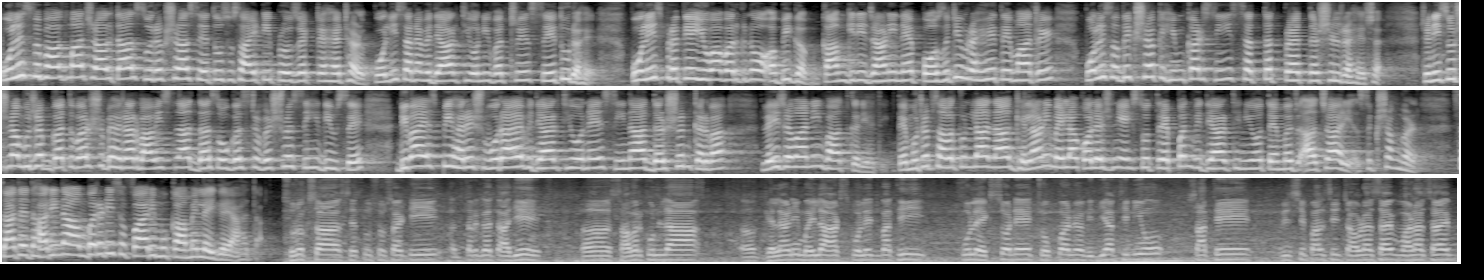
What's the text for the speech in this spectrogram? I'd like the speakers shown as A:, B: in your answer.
A: Police વિભાગમાં ચાલતા Suraksha Setu society project હેઠળ પોલીસ અને વિદ્યાર્થીઓની વચ્ચે સેતુ રહે. પોલીસ પ્રત્યે યુવા વર્ગનો અભિગમ કામગીરી જાણીને પોઝિટિવ રહે તે માટે પોલીસ અધિક્ષક હિમકરસિંહ સતત પ્રયત્નશીલ રહે છે. જેની સૂચના મુજબ ગત વર્ષ બે હજાર બાવીસના દસ ઓગસ્ટ વિશ્વ સિંહ દિવસે ડીવાયએસપી હરેશ વોરાએ વિદ્યાર્થીઓને સિંહના દર્શન કરવા લઈ જવાની વાત કરી હતી. તે મુજબ સાવરકુંડલાના ઘેલાણી મહિલા કોલેજની એકસો ત્રેપન વિદ્યાર્થીનીઓ તેમજ આચાર્ય, શિક્ષકગણ સાથે ધારીના અંબરડી સફારી મુકામે લઈ ગયા હતા.
B: સુરક્ષા સેતુ સોસાયટી અંતર્ગત આજે સાવરકુંડલા ઘેલાણી મહિલા આર્ટ્સ કોલેજમાંથી કુલ એકસો ને ચોપન વિદ્યાર્થીનીઓ સાથે પ્રિન્સિપાલ શ્રી ચાવડા સાહેબ, વાડા સાહેબ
